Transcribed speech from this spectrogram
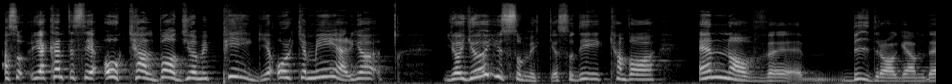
Alltså jag kan inte säga åh kallbad gör mig pigg, jag orkar mer. Jag, jag gör ju så mycket så det kan vara en av eh, bidragande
